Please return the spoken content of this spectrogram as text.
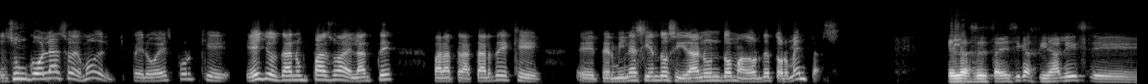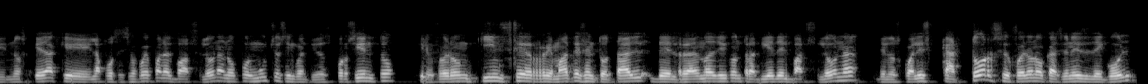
Es un golazo de Modric, pero es porque ellos dan un paso adelante para tratar de que eh, termine siendo Zidane un domador de tormentas. En las estadísticas finales eh, nos queda que la posesión fue para el Barcelona, no por mucho, 52%, que fueron 15 remates en total del Real Madrid contra 10 del Barcelona, de los cuales 14 fueron ocasiones de gol,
